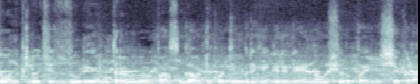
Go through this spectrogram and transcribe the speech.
दोन किलोची जुडी आहे मित्रांनो. जवळपास गावठी कोथिंबीर ही गेलेली आहे. नऊशे रुपये शेकडा.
